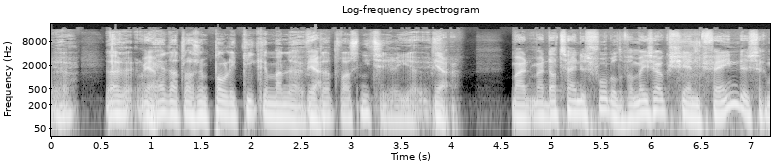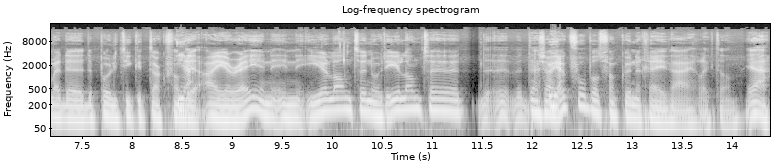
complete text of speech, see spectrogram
Ja. Dat, Ja. dat was een politieke manoeuvre. Dat was niet serieus. Ja. Maar, maar dat zijn dus voorbeelden van. Maar je zou ook Sinn Féin, dus zeg maar de, de politieke tak van de IRA in, in Ierland, eh, Noord-Ierland, eh, eh, daar zou je ook voorbeeld van kunnen geven eigenlijk dan. Ja,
